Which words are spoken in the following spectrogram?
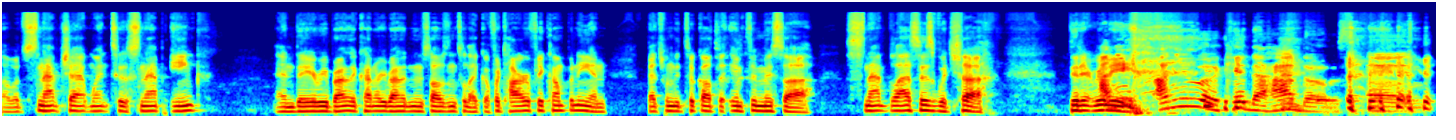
uh, what Snapchat went to Snap Inc. and they rebranded kind of rebranded themselves into like a photography company, and that's when they took out the infamous uh snap glasses, which uh didn't I really knew, I knew a kid that had those, and it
